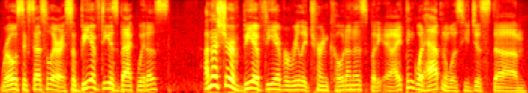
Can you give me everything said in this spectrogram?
Rose successful area. So BFD is back with us. I'm not sure if BFD ever really turned code on us, but I think what happened was he just um,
